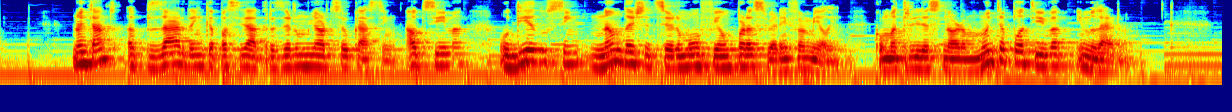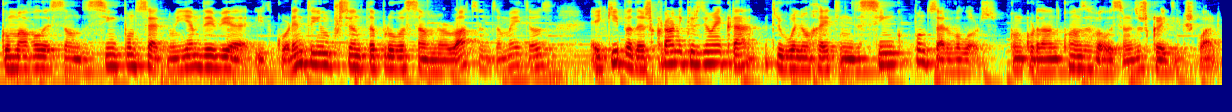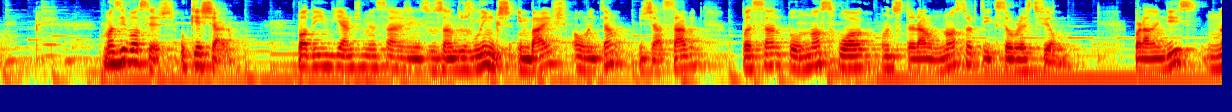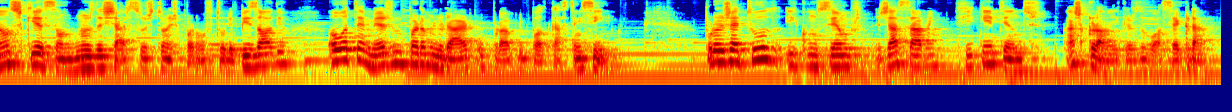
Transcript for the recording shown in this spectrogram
No entanto, apesar da incapacidade de trazer o melhor do seu casting ao de cima, O Dia do Sim não deixa de ser um bom filme para se ver em família, com uma trilha sonora muito apelativa e moderna. Com uma avaliação de 5.7 no IMDb e de 41% de aprovação no Rotten Tomatoes, a equipa das Crónicas de um Ecrã atribui-lhe um rating de 5.0 valores, concordando com as avaliações dos críticos, claro. Mas e vocês, o que acharam? Podem enviar-nos mensagens usando os links em baixo ou então, já sabem, passando pelo nosso blog onde estará o nosso artigo sobre este filme. Para além disso, não se esqueçam de nos deixar sugestões para um futuro episódio ou até mesmo para melhorar o próprio podcast em si. Por hoje é tudo e, como sempre, já sabem, fiquem atentos às crónicas do vosso ecrã.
